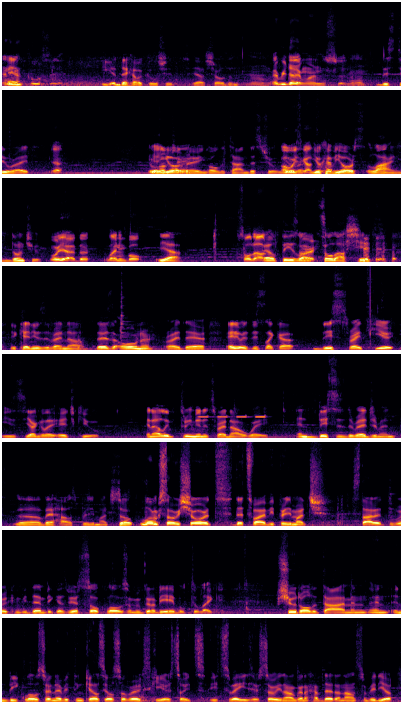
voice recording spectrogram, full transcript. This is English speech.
And, And- they got cool shit. You- They have a cool shit. Yeah, show them. You know, every day I'm wearing this shit, man. This too, right? Yeah. yeah, you are chain. wearing all the time. That's true. You Always are- got You have yours line, don't you? Well, yeah, the lightning bolt Yeah. sold out. LT's Sorry. like sold out shit. you can't use it right now. There's the owner right there. Anyways, this is like a this right here is YoungLA HQ, and I live three minutes right now away. And this is the regiment uh, warehouse pretty much. So long story short, that's why we pretty much started working with them because we are so close and we're gonna be able to like shoot all the time and, and, and be closer and everything. Kelsey also works here, so it's it's way easier. So we're now gonna have that announcement video.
